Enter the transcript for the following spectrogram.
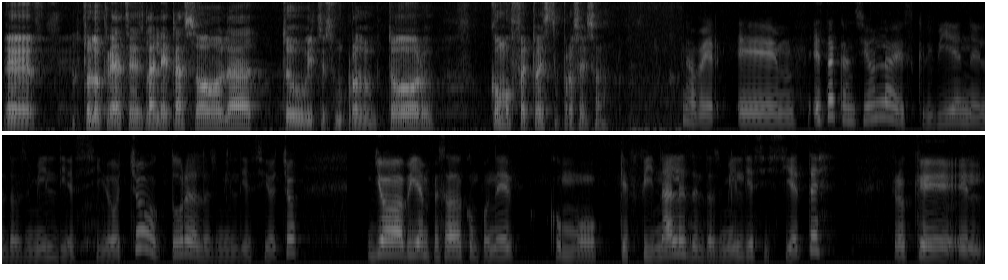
Eh, ¿Tú lo creaste la letra sola? ¿Tuviste un productor? ¿Cómo fue todo este proceso? A ver, eh, esta canción la escribí en el 2018, octubre del 2018. Yo había empezado a componer como que finales del 2017 creo que el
